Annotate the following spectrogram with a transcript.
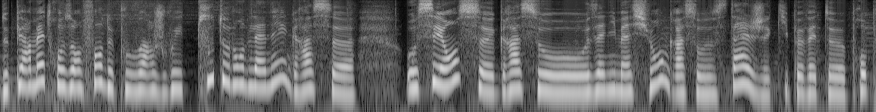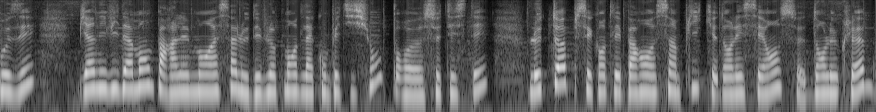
de permettre aux enfants de pouvoir jouer tout au long de l'année grâce aux séances, grâce aux animations, grâce aux stages qui peuvent être euh, proposés. Bien évidemment, parallèlement à ça, le développement de la compétition pour euh, se tester. Le top, c'est quand les parents s'impliquent dans les séances, dans le club.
